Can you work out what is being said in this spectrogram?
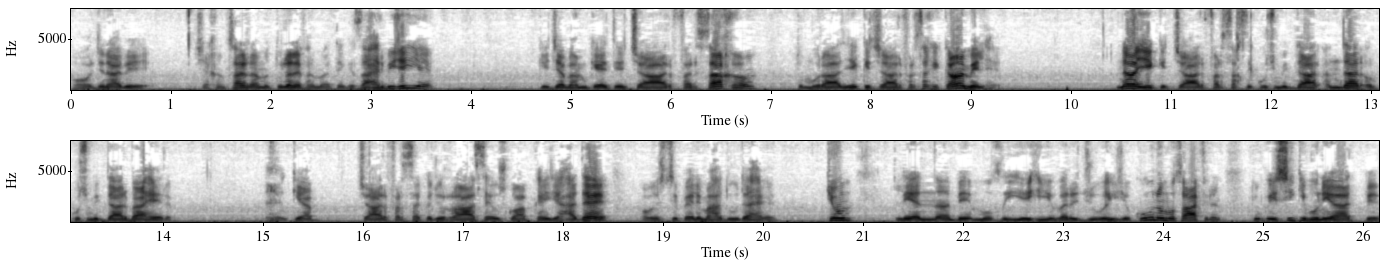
اور جناب شیخ انصار رحمۃ اللہ علیہ فرماتے ہیں کہ ظاہر بھی یہی ہے کہ جب ہم کہتے ہیں چار فرسخ، تو مراد یہ کہ چار فرسخ کامل ہے۔ نہ یہ کہ چار فرسخ سے کچھ مقدار اندر اور کچھ مقدار باہر۔ کہ اب چار فرسخ کا جو راس ہے، اس کو آپ کہیں یہ حد ہے اور اس سے پہلے محدودہ ہے۔ کیوں؟ لینا بے مغی ورجو ہی یقون مسافر کیونکہ اسی کی بنیاد پہ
